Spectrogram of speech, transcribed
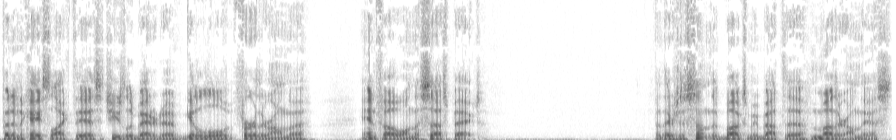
but in a case like this, it's usually better to get a little further on the info on the suspect. But there's just something that bugs me about the mother on this.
